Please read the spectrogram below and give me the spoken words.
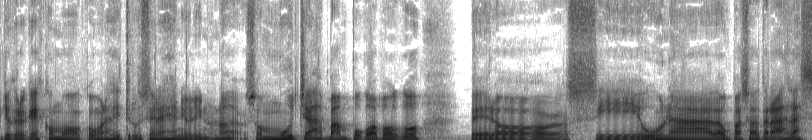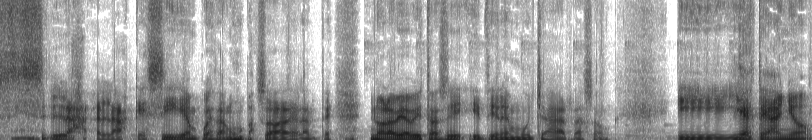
Yo creo que es como, como las distribuciones geniolinos, ¿no? Son muchas, van poco a poco pero si una da un paso atrás, las, las, que siguen pues dan un paso adelante. No lo había visto así y tienes mucha razón. Y, este año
